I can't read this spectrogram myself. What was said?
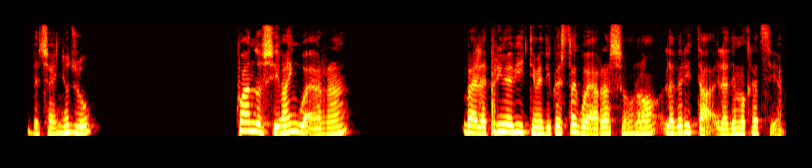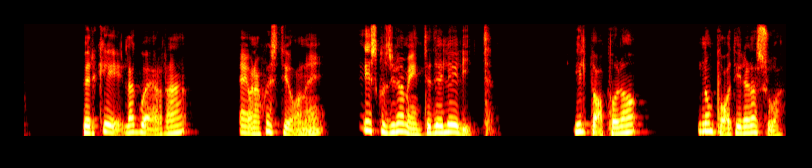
decennio giù, quando si va in guerra, beh, le prime vittime di questa guerra sono la verità e la democrazia, perché la guerra è una questione esclusivamente delle elite. Il popolo non può dire la sua.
